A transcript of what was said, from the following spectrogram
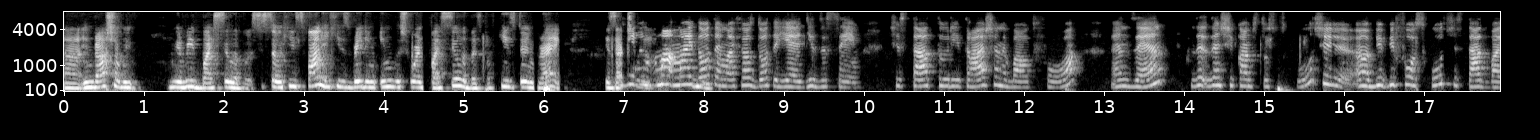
uh, in Russia, we we read by syllabus. So he's funny. He's reading English words by syllabus, but he's doing great. He's actually. Yeah, my, my daughter, my first daughter, yeah, did the same. She started to read Russian about four, and then th then she comes to school. She uh, before school she start by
